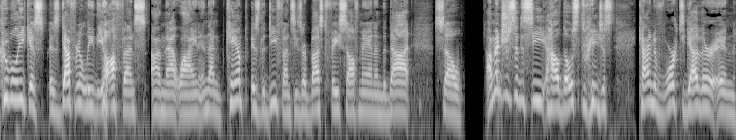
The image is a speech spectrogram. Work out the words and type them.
Kubalik is, is definitely the offense on that line. And then Kampf is the defense. He's our best face-off man in the dot. So I'm interested to see how those three just kind of work together and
